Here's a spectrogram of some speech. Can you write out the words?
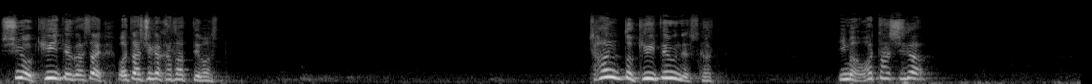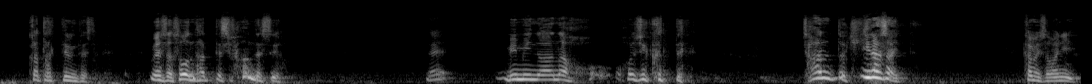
主を聞いてください。私が語っています。ちゃんと聞いてるんですか？今私が語ってるんです。皆さんそうなってしまうんですよ。ね、耳の穴ほじくってちゃんと聞きなさいって。神様に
